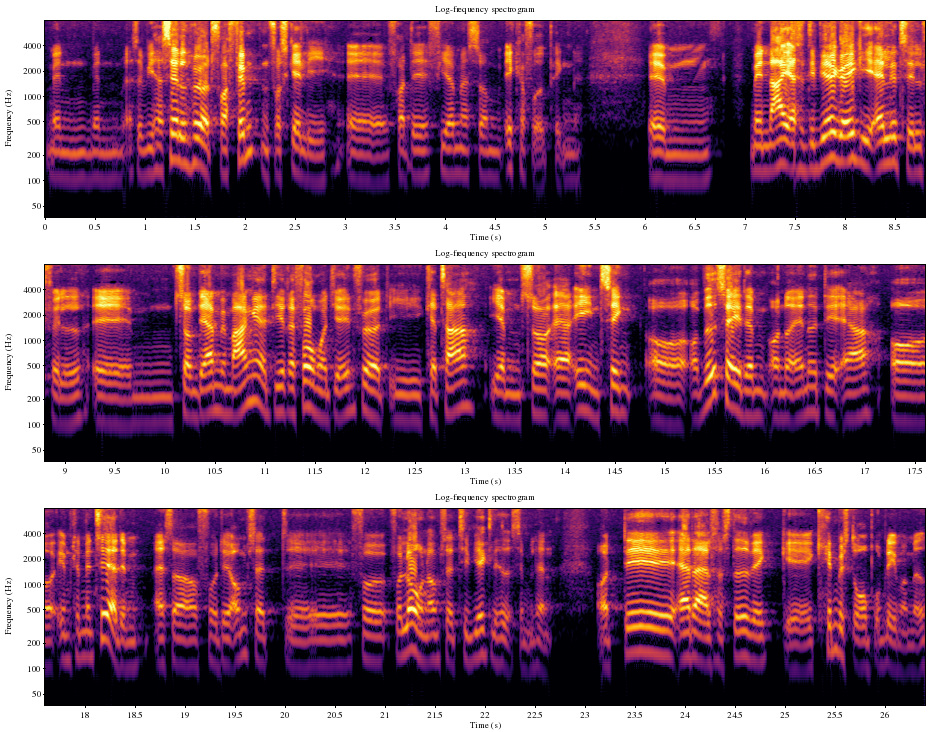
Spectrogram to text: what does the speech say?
Men, men altså, vi har selv hørt fra 15 forskellige øh, fra det firma, som ikke har fået pengene. Øhm, men nej, altså det virker ikke i alle tilfælde. Øhm, som det er med mange af de reformer, de har indført i Katar, jamen så er en ting at, at vedtage dem, og noget andet det er at implementere dem. Altså få det omsat, øh, få, få loven omsat til virkelighed simpelthen. Og det er der altså stadigvæk øh, kæmpe store problemer med.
